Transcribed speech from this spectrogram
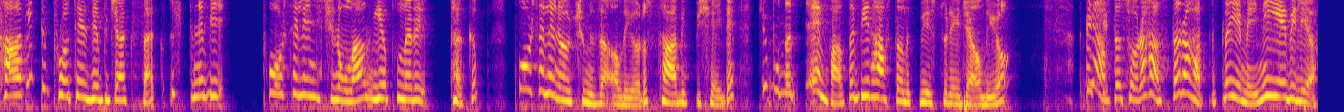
sabit bir protez yapacaksak üstüne bir porselen için olan yapıları takıp porselen ölçümüze alıyoruz sabit bir şeyde ki bu da en fazla bir haftalık bir süreci alıyor. Bir hafta sonra hasta rahatlıkla yemeğini yiyebiliyor.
